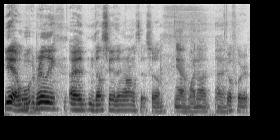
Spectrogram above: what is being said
Yeah, well, Mm. really, I don't see anything wrong with it. So yeah, why not? I, go for it.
